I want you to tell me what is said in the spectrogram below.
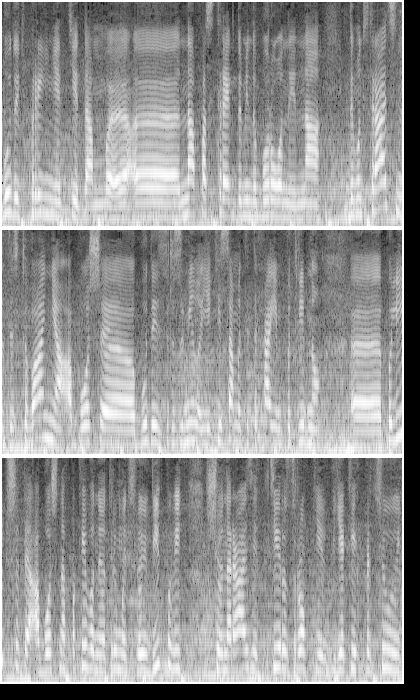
будуть прийняті там на фаст-трек до Міноборони на демонстрації, на тестування, або ж буде зрозуміло, які саме ТТХ їм потрібно поліпшити, або ж навпаки вони отримують свою відповідь, що наразі ті розробки, в яких працюють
